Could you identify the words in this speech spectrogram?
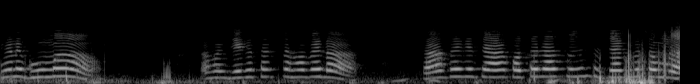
এখানে ঘুমাও। এখন জেগে থাকতে হবে না। রাত হয়ে গেছে, আর কত রাত পর্যন্ত জাগবে তোমরা?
